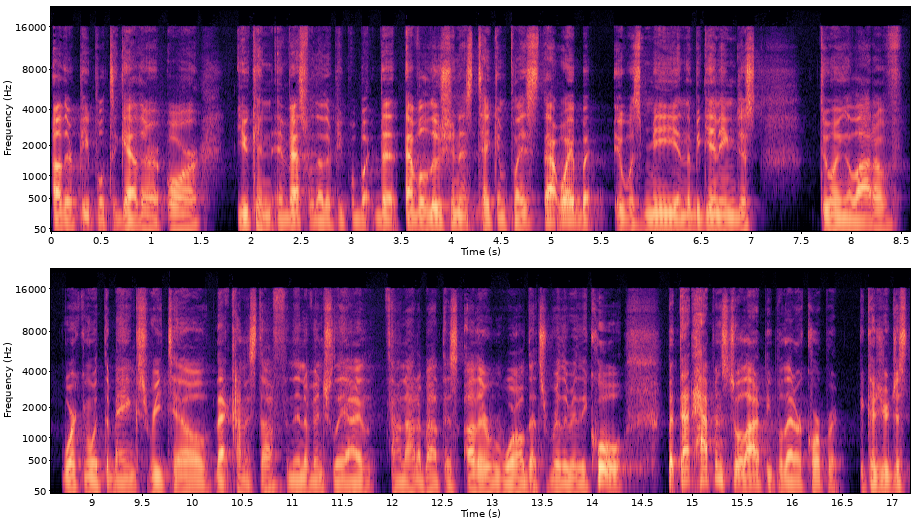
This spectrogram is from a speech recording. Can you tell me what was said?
other people together or you can invest with other people. But the evolution has taken place that way. But it was me in the beginning just doing a lot of working with the banks, retail, that kind of stuff. And then eventually I found out about this other world that's really, really cool. But that happens to a lot of people that are corporate because you're just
